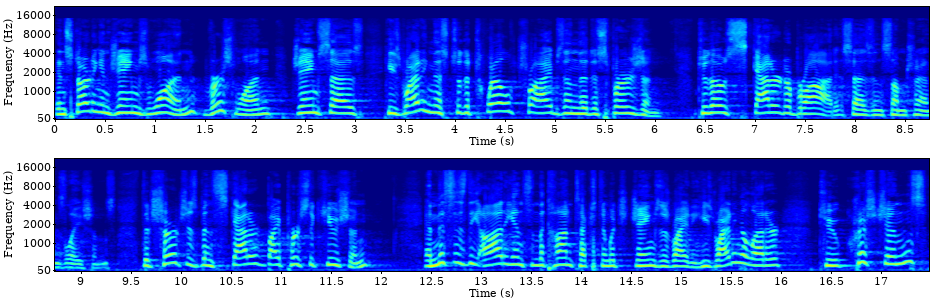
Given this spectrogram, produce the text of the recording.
And starting in James 1, verse 1, James says he's writing this to the 12 tribes in the dispersion to those scattered abroad, it says in some translations. The church has been scattered by persecution. And this is the audience and the context in which James is writing. He's writing a letter to Christians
